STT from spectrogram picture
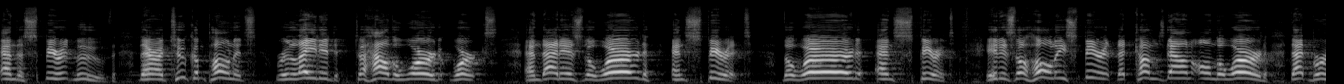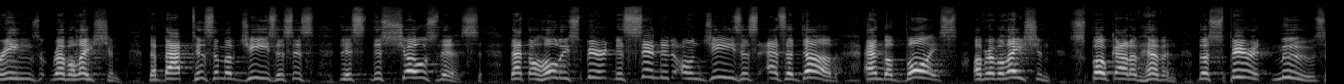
and the Spirit moved. There are two components related to how the Word works, and that is the Word and Spirit. The Word and Spirit. It is the Holy Spirit that comes down on the Word that brings revelation. The baptism of Jesus is this, this shows this that the Holy Spirit descended on Jesus as a dove, and the voice of revelation spoke out of heaven. The Spirit moves,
